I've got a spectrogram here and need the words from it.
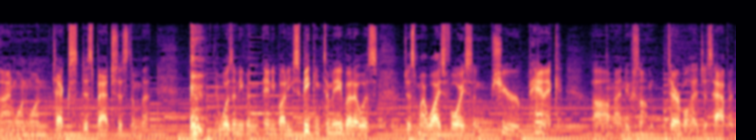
911 text dispatch system that it wasn't even anybody speaking to me, but it was just my wife's voice and sheer panic. Um, I knew something terrible had just happened.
